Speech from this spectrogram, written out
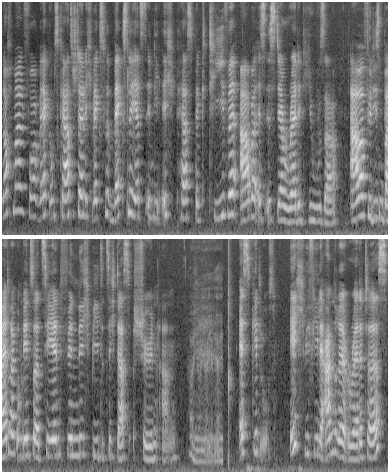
Nochmal vorweg, um es klarzustellen, ich wechsle, wechsle jetzt in die Ich-Perspektive, aber es ist der Reddit-User. Aber für diesen Beitrag, um den zu erzählen, finde ich, bietet sich das schön an. Es geht los. Ich, wie viele andere Redditors,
